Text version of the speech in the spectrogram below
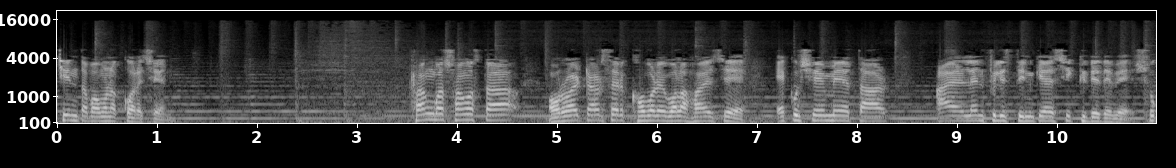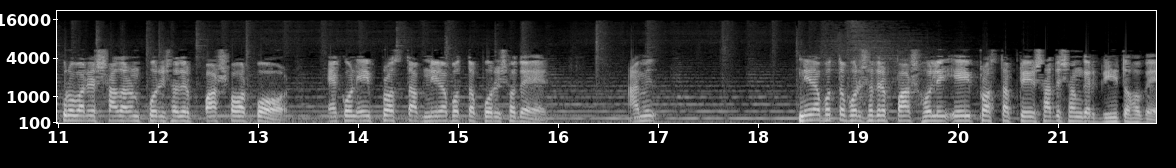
চিন্তা ভাবনা করেছেন। সংবাদ সংস্থা রয়টার্সের খবরে বলা হয়েছে একুশে মে তার আয়ারল্যান্ড ফিলিস্তিনকে স্বীকৃতি দেবে। শুক্রবারের সাধারণ পরিষদের পাশ হওয়ার পর এখন এই প্রস্তাব নিরাপত্তা পরিষদের। আমি নিরাপত্তা পরিষদের পাশ হলে এই প্রস্তাবটি জাতিসংঘের গৃহীত হবে।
